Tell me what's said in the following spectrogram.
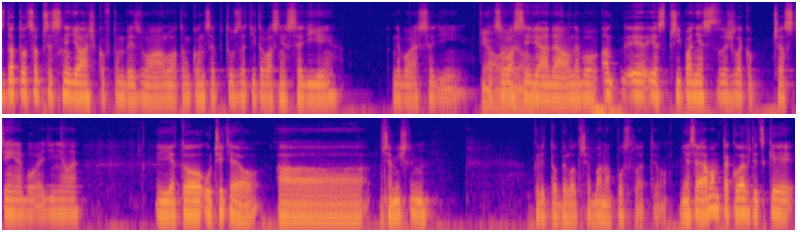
zda to, co přesně děláš jako v tom vizuálu a tom konceptu, zda ti to vlastně sedí nebo nesedí. Jo, a co vlastně jo. dělá dál, nebo a je, je případně se to žil jako častěji nebo jediněle? Je to určitě jo a přemýšlím, kdy to bylo třeba naposled. Jo. Mě se, já mám takové vždycky,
